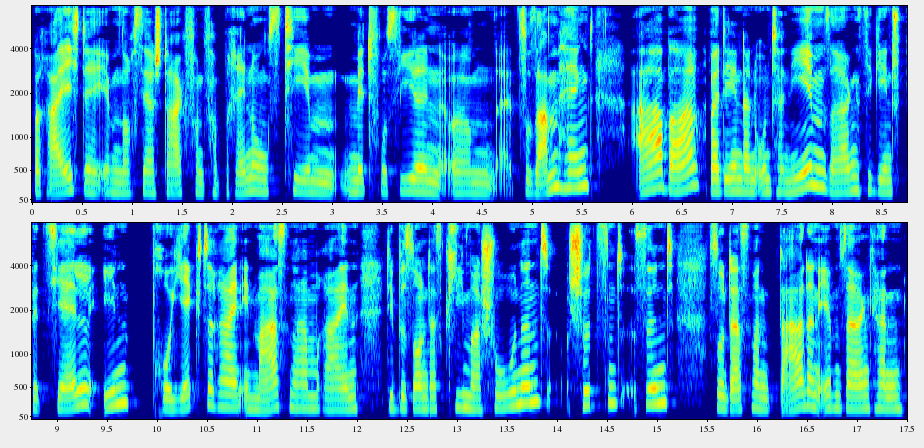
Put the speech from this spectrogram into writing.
Bereich, der eben noch sehr stark von Verbrennungsthemen mit fossilen ähm, zusammenhängt, aber bei denen dann Unternehmen sagen, sie gehen speziell in Projekte rein, in Maßnahmen rein, die besonders klimaschonend, schützend sind, so dass man da dann eben sagen kann,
